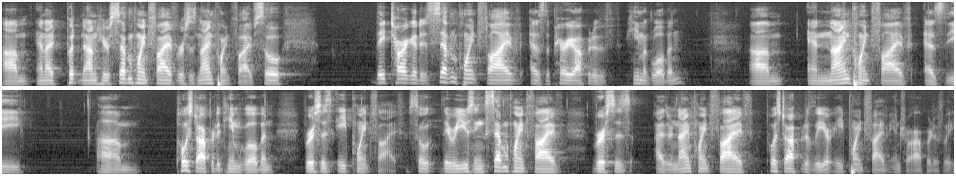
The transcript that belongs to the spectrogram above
Um, and I put down here 7.5 versus 9.5. So they targeted 7.5 as the perioperative hemoglobin um, and 9.5 as the um, postoperative hemoglobin versus 8.5. So they were using 7.5 versus either 9.5 postoperatively or 8.5 intraoperatively.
